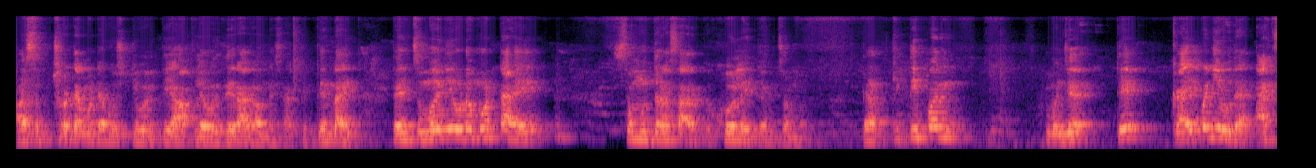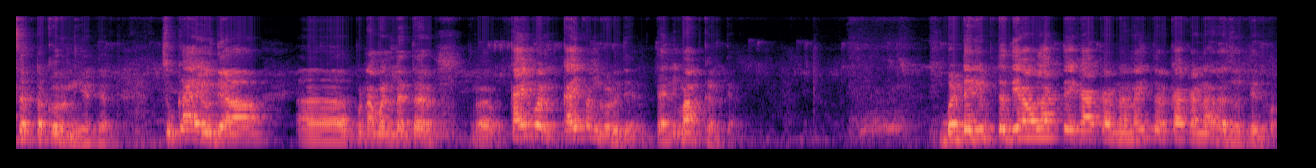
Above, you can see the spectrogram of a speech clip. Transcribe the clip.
असं छोट्या मोठ्या गोष्टीवरती आपल्यावरती रागावण्यासारखे ते नाहीत. त्यांचं मन एवढं मोठं आहे समुद्रासारखं खोल आहे त्यांचं मन. त्यात किती पण म्हणजे ते काही पण येऊ द्या ॲक्सेप्ट करून घेतात. चुका येऊ द्या पुन्हा म्हणलं तर काय पण काय पण घडू द्या. त्यांनी माफ करत्या बर्थडे गिफ्ट द्यावं लागतंय काकांना नाही तर काका नाराज होते बघ.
